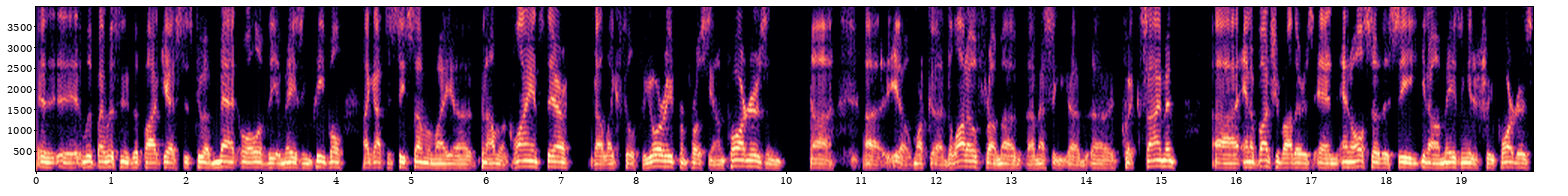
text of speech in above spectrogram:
listening to the podcast is to have met all of the amazing people. I got to see some of my uh, phenomenal clients there uh, like Phil Fiore from Procyon Partners and uh, uh, you know Mark uh, Delato from uh, uh, Messi uh, Quick Simon and a bunch of others, and and also to see you know amazing industry partners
